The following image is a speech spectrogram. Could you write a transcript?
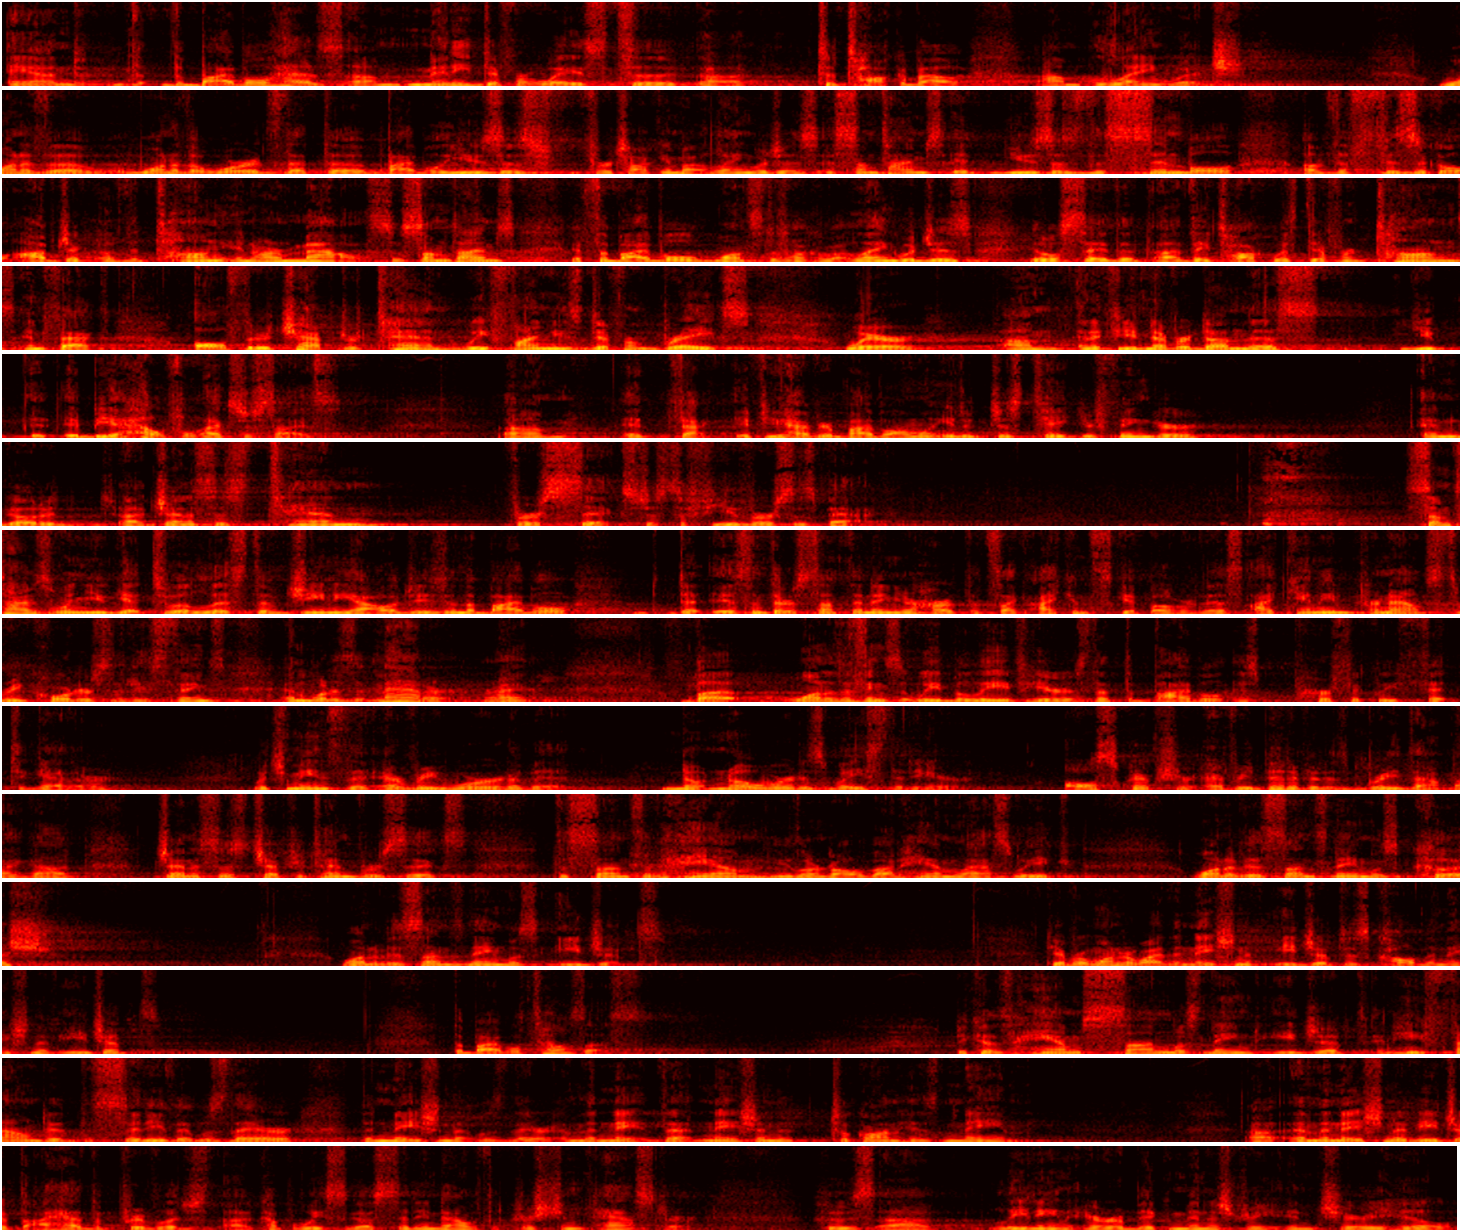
And the Bible has um, many different ways to, uh, to talk about um, language. One of, the, one of the words that the Bible uses for talking about languages is sometimes it uses the symbol of the physical object of the tongue in our mouth. So sometimes, if the Bible wants to talk about languages, it'll say that uh, they talk with different tongues. In fact, all through chapter 10, we find these different breaks where, um, and if you've never done this, you, it, would be a helpful exercise. Um, in fact, if you have your Bible, I want you to just take your finger and go to uh, Genesis 10, verse 6, just a few verses back. Sometimes when you get to a list of genealogies in the Bible, isn't there something in your heart that's like, I can skip over this? I can't even pronounce three quarters of these things. And what does it matter, right? But one of the things that we believe here is that the Bible is perfectly fit together, which means that every word of it, no, no word is wasted here. All scripture, every bit of it is breathed out by God. Genesis chapter 10, verse 6, the sons of Ham, you learned all about Ham last week. One of his sons' name was Cush. One of his sons' name was Egypt. Do you ever wonder why the nation of Egypt is called the nation of Egypt? The Bible tells us. Because Ham's son was named Egypt, and he founded the city that was there, the nation that was there, and the na- that nation took on his name. Uh, in the nation of Egypt, I had the privilege a couple weeks ago sitting down with a Christian pastor who's uh, leading Arabic ministry in Cherry Hill.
